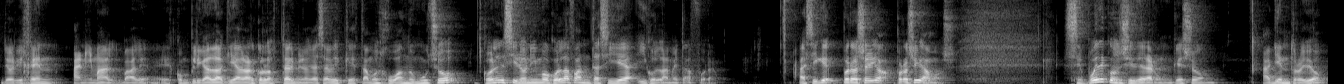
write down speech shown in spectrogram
de origen animal, ¿vale? Es complicado aquí hablar con los términos. Ya sabéis que estamos jugando mucho con el sinónimo, con la fantasía y con la metáfora. Así que prosigamos. ¿Se puede considerar un queso? Aquí entro yo.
